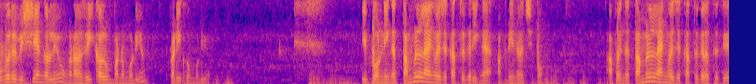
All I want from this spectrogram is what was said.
ஒவ்வொரு விஷயங்களையும் உங்களால் ரீகாலும் பண்ண முடியும் படிக்கவும் முடியும். இப்போ நீங்கள் தமிழ் லாங்குவேஜை கற்றுக்குறீங்க அப்படின்னு வச்சுப்போம். அப்போ இந்த தமிழ் லாங்குவேஜை கற்றுக்கிறதுக்கு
